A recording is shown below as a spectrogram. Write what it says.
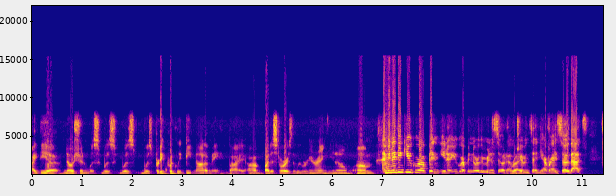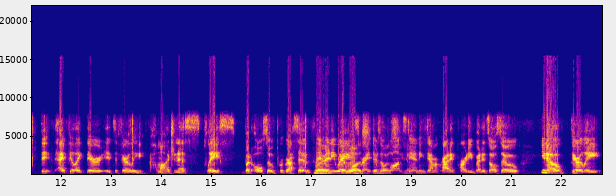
idea notion was was was was pretty quickly beaten out of me by um, by the stories that we were hearing. You know, um, I mean, I think you grew up in you know you grew up in northern Minnesota, which right. you haven't said yet, right? So that's the, I feel like there it's a fairly homogenous place, but also progressive right. in many ways, was, right? There's was, a long-standing yeah. Democratic Party, but it's also you know fairly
